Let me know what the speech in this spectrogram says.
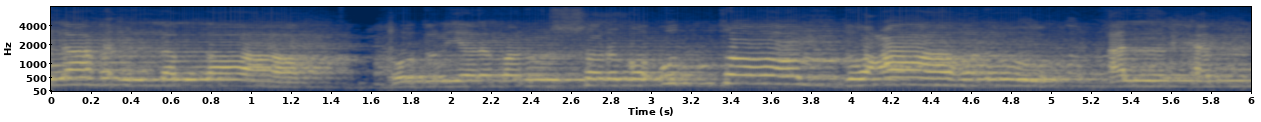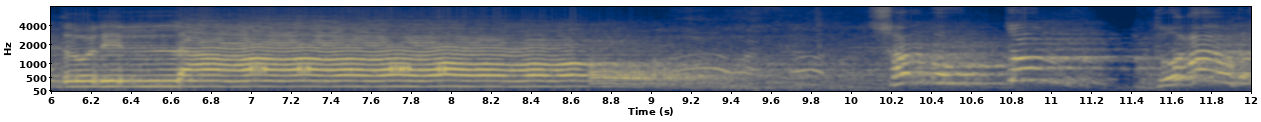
ইলাহা ইল্লাল্লাহ। ও দুনিয়ার মানুষ, সর্বোত্তম দোয়া হলো আলহামদুলিল্লাহ। সর্বোত্তম দোয়া হলো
